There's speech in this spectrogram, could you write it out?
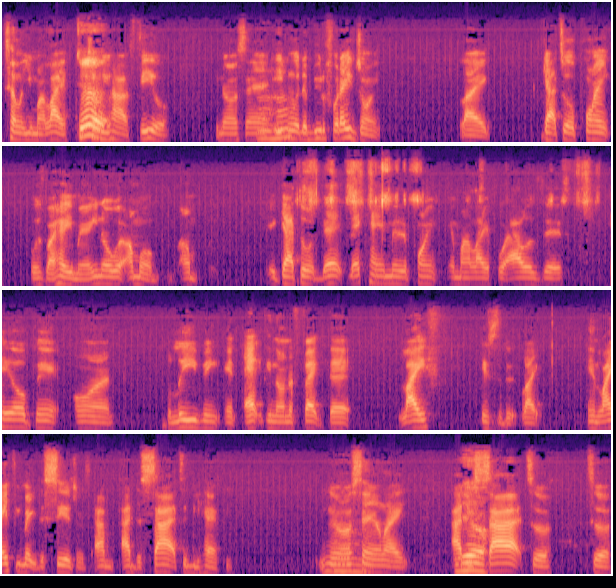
telling you my life. Yeah. telling you how I feel. You know what I'm saying? Mm-hmm. Even with the beautiful day joint, like got to a point was like, hey man, you know what? I'm a I'm. It got to that that came at a point in my life where I was just hell bent on believing and acting on the fact that life is the, like in life you make decisions. I I decide to be happy. You know mm. what I'm mm. saying? Like I yeah. decide to to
